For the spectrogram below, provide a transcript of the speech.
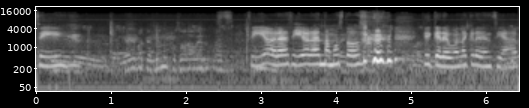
Sí, Eh, ya de vacaciones, pues ahora a ver. a ver. sí, ahora sí, ahora andamos todos que queremos la credencial.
